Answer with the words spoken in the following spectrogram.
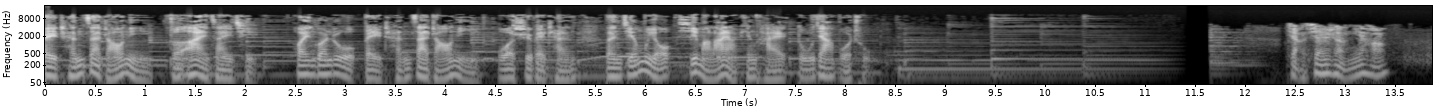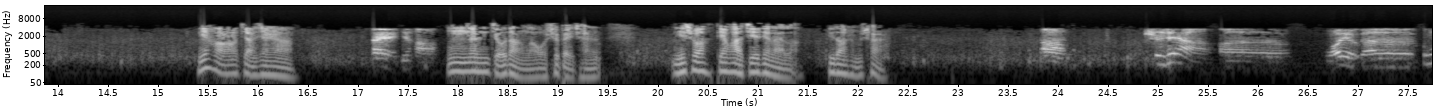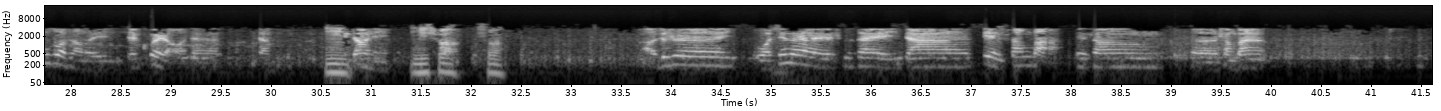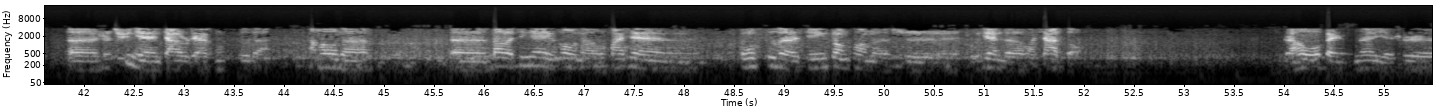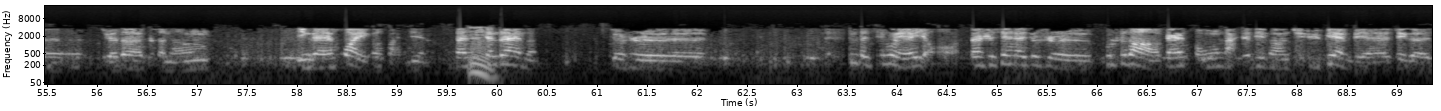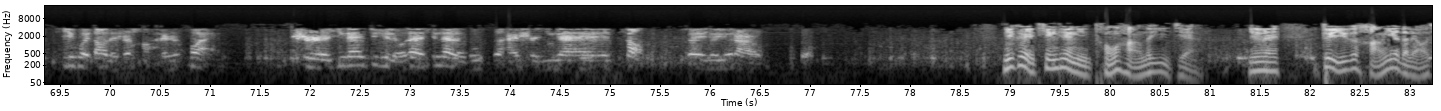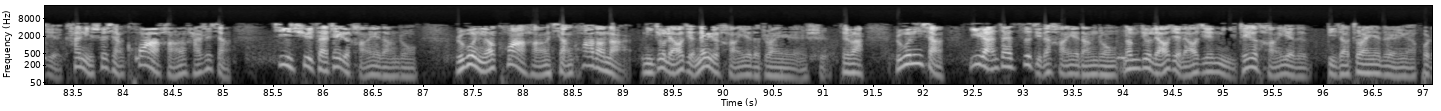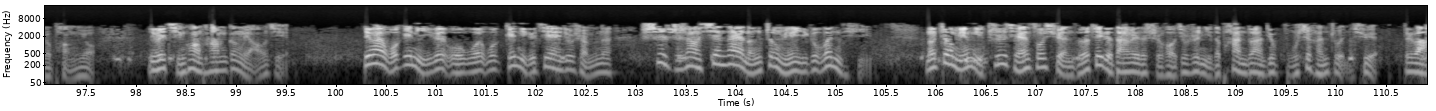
北辰在找你和爱在一起，欢迎关注北辰在找你，我是北辰。本节目由喜马拉雅平台独家播出。蒋先生你好，你好，蒋先生。哎，你好。嗯，那您久等了，我是北辰。您说电话接进来了，遇到什么事儿？啊，是这样，呃，我有个工作上的一些困扰，现在想嗯请，教您。您说啊说。啊，就是我现在是在一家电商吧，电商呃上班，呃是去年加入这家公司的，然后呢，呃到了今年以后呢，我发现公司的经营状况呢是逐渐的往下走，然后我本人呢也是觉得可能应该换一个环境，但是嗯现在呢，就是新的机会也有，但是现在就是不知道该从哪些地方去辨别这个机会到底是好还是坏，是应该继续留在现在的公司，还是应该跳？所以就有点儿你可以听听你同行的意见，因为对于一个行业的了解，看你是想跨行还是想继续在这个行业当中。如果你要跨行，想跨到哪儿，你就了解那个行业的专业人士，对吧？如果你想依然在自己的行业当中，那么就了解了解你这个行业的比较专业的人员或者朋友，因为情况他们更了解。另外，我给你一个，我我我给你个建议，就是什么呢？事实上，现在能证明一个问题，能证明你之前所选择这个单位的时候，就是你的判断就不是很准确，对吧？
